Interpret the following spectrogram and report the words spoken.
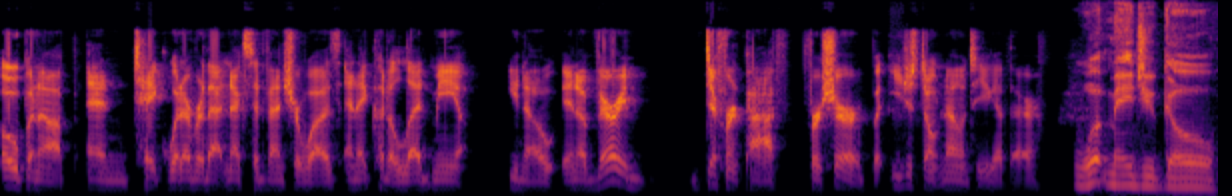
open up and take whatever that next adventure was and it could have led me you know in a very different path for sure but you just don't know until you get there. What made you go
